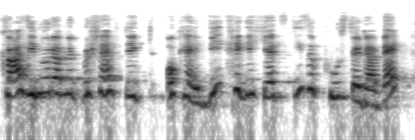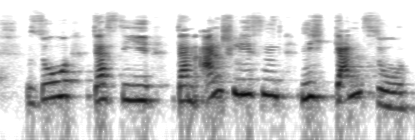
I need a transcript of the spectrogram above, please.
quasi nur damit beschäftigt, okay, wie kriege ich jetzt diese Pustel da weg, so dass sie dann anschließend nicht ganz so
